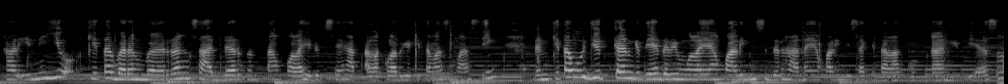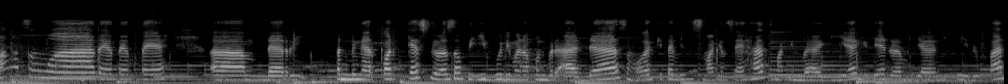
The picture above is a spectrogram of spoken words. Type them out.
kali ini. Yuk kita bareng-bareng sadar tentang pola hidup sehat ala keluarga kita masing-masing dan kita wujudkan gitu ya dari mulai yang paling sederhana yang paling bisa kita lakukan gitu ya. Semangat semua teh-teh um, dari pendengar podcast filosofi ibu di mana pun berada. Semoga kita bisa semakin sehat semakin bahagia gitu ya dalam menjalani kehidupan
